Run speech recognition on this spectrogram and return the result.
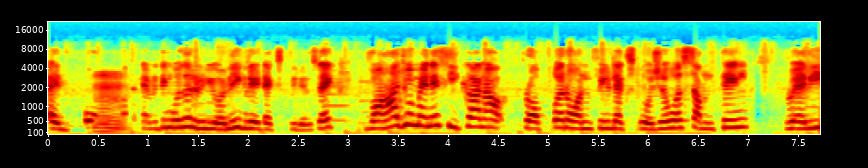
everything was a really great experience like वहाँ जो मैंने सीखा ना proper on field exposure was something very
